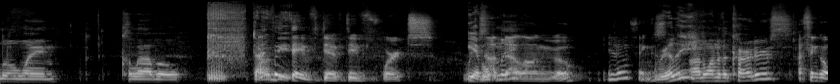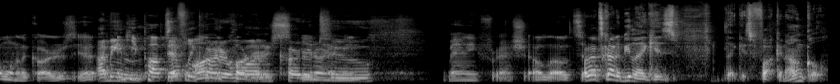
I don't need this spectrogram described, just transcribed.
Lil Wayne collabo? I think be they've, they've they've worked Yeah, not but- that long ago. Yeah, I think so. really. On one of the Carters? I think on one of the Carters. Yeah, I mean, think he pops definitely up on Carter the Carters, 1, Carter you know what 2. I mean? Mannie Fresh. I'll, I'll. Well, that's got to be like his, like his fucking uncle.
